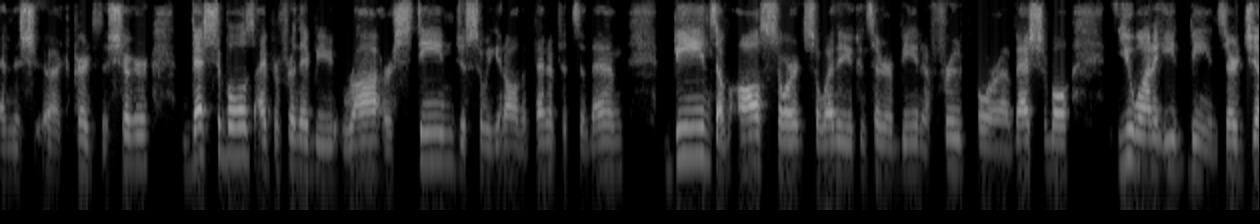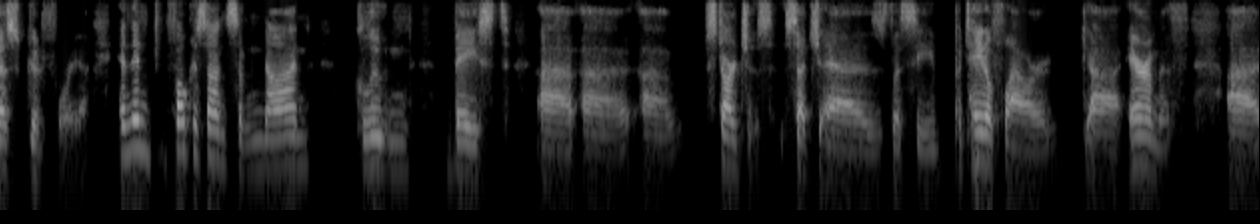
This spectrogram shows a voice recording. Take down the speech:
and the sh- uh, compared to the sugar. Vegetables, I prefer they be raw or steamed just so we get all the benefits of them. Beans of all sorts, so whether you consider a bean a fruit or a vegetable, you want to eat beans. They're just good for you. And then focus on some non gluten based uh, uh, uh, starches such as let's see potato flour uh, amaranth uh,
